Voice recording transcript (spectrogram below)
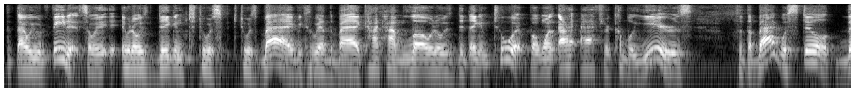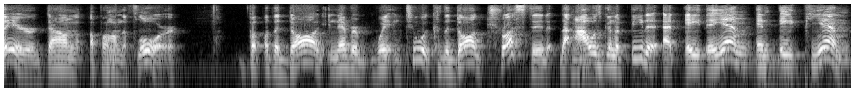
that we would feed it. So it, it would always dig into its to its bag because we had the bag kind of, kind of low. It always dig into it. But when, after a couple years, so the bag was still there, down up on the floor. but but the dog never went into it because the dog trusted that I was gonna feed it at 8 a.m. and 8 p.m.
